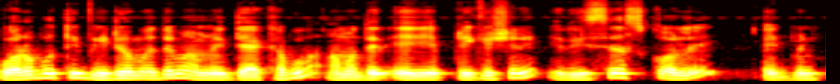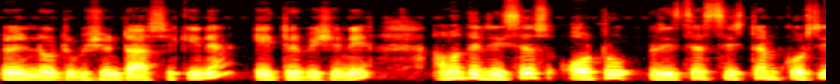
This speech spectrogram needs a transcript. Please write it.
পরবর্তী ভিডিওর মাধ্যমে আমি দেখাবো আমাদের এই অ্যাপ্লিকেশনে রিসার্চ করলে অ্যাডমিন প্ল্যানের নোটিফিকেশনটা আসে কি না এটার বিষয় নিয়ে। আমাদের রিসার্চ অটো রিসার্চ সিস্টেম করছি,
